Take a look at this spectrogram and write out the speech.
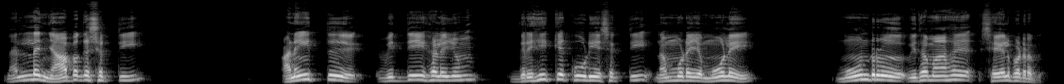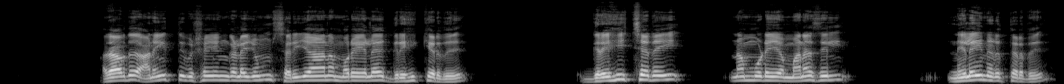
நல்ல ஞாபக சக்தி அனைத்து வித்தியைகளையும் கிரகிக்கக்கூடிய சக்தி நம்முடைய மூளை மூன்று விதமாக செயல்படுறது. அதாவது அனைத்து விஷயங்களையும் சரியான முறையில் கிரகிக்கிறது. கிரகித்ததை நம்முடைய மனசில் நிலைநிறுத்துறது.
